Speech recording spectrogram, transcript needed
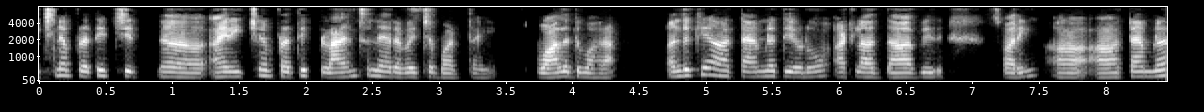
ఇచ్చిన ప్రతి ఆయన ఇచ్చిన ప్రతి ప్లాన్స్ నెరవేర్చబడతాయి వాళ్ళ ద్వారా. అందుకే ఆ టైంలో దేవుడు అట్లా దావి సారీ ఆ టైంలో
